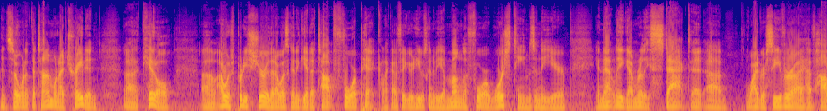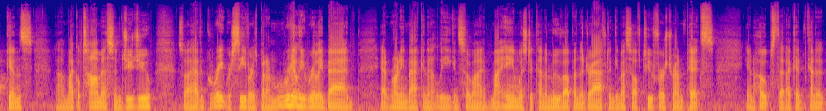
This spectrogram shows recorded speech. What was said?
And so when at the time when I traded uh, Kittle, um, I was pretty sure that I was going to get a top four pick. Like I figured he was going to be among the four worst teams in the year. In that league, I'm really stacked at uh, wide receiver. I have Hopkins, uh, Michael Thomas, and Juju. So I have great receivers, but I'm really, really bad at running back in that league. And so my, my aim was to kind of move up in the draft and give myself two first round picks in hopes that I could kind of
